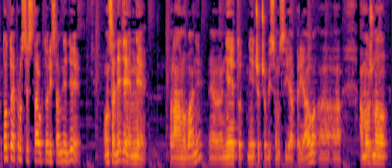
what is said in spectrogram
A toto je proste stav, ktorý sa mne deje. On sa nedeje mne plánovane. Nie je to niečo, čo by som si ja prijal a, a, a možno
